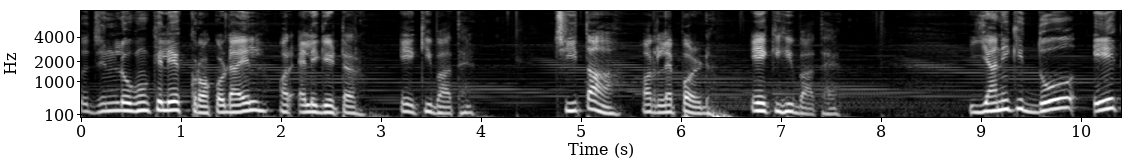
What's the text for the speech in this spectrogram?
तो जिन लोगों के लिए क्रोकोडाइल और एलिगेटर एक ही बात है, चीता और लेपर्ड एक ही बात है। यानी कि दो एक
